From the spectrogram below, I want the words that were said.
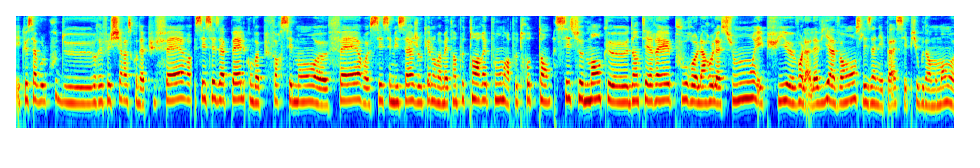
et que ça vaut le coup de réfléchir à ce qu'on a pu faire. C'est ces appels qu'on va plus forcément euh, faire, c'est ces messages auxquels on va mettre un peu de temps à répondre, un peu trop de temps. C'est ce manque euh, d'intérêt pour la relation et puis voilà, la vie avance, les années passent et puis au bout d'un moment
